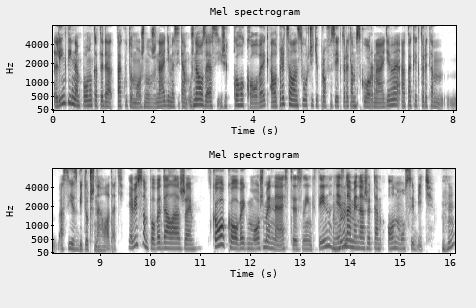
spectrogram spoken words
LinkedIn nám ponúka teda takúto možnosť, že nájdeme si tam už naozaj asi, že kohokoľvek, ale predsa len sú určite profesie, ktoré tam skôr nájdeme a také, ktoré tam mm, asi je zbytočné hľadať. Ja by som povedala, že kohokoľvek môžeme nájsť cez LinkedIn, uh-huh. neznamená, že tam on musí byť. Uh-huh.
